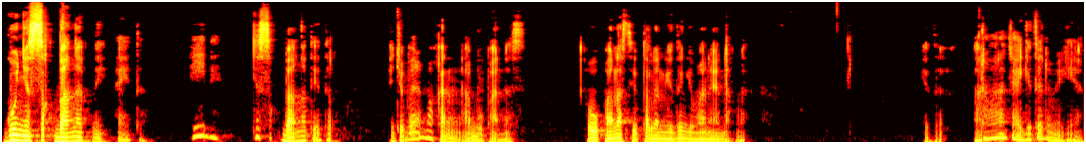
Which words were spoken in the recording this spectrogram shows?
Gue nyesek banget nih. Nah itu. Ini nyesek banget itu. Ya coba makan abu panas. Abu panas ditelan gitu gimana enak nggak? Gitu. Orang-orang kayak gitu demikian.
